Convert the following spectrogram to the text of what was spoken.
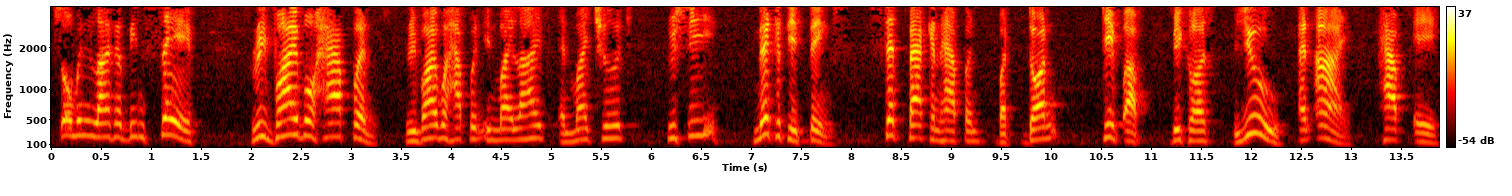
So many lives have been saved. Revival happened. Revival happened in my life and my church. You see, negative things, setback can happen, but don't give up because you and I have a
